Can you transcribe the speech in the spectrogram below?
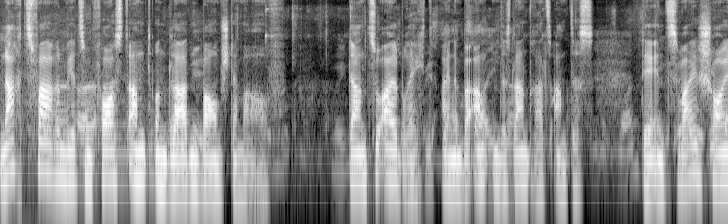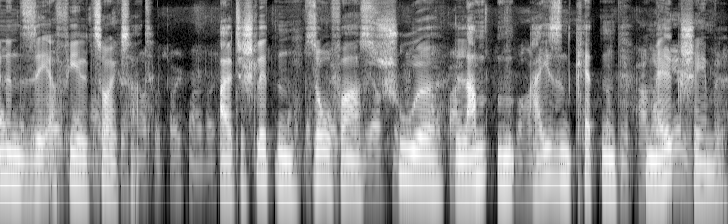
Nachts fahren wir zum Forstamt und laden Baumstämme auf. Dann zu Albrecht, einem Beamten des Landratsamtes, der in zwei Scheunen sehr viel Zeugs hat. Alte Schlitten, Sofas, Schuhe, Lampen, Eisenketten, Melkschemel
